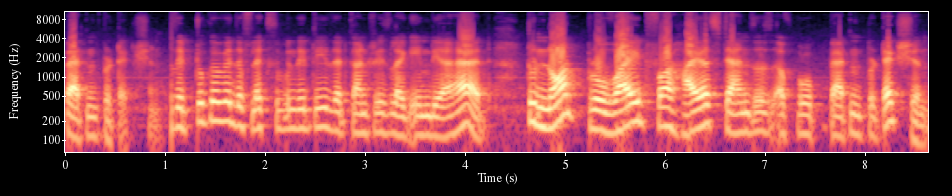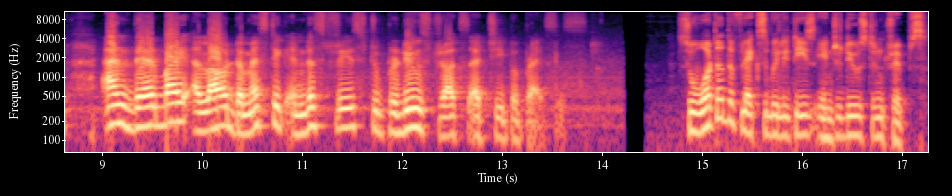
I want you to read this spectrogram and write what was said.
patent protection. They took away the flexibility that countries like India had to not provide for higher standards of patent protection and thereby allow domestic industries to produce drugs at cheaper prices. So, what are the flexibilities introduced in TRIPS?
